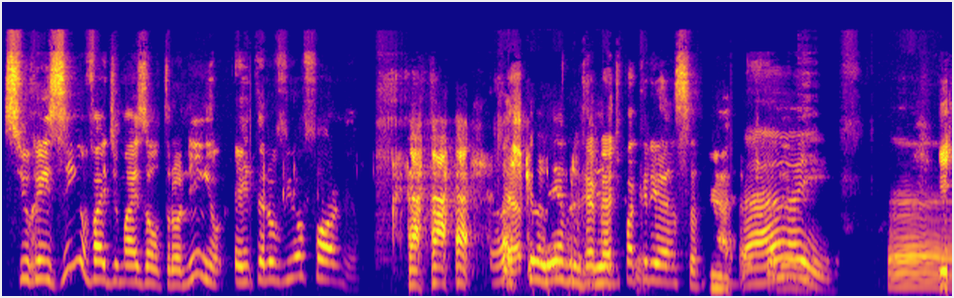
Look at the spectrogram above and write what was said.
se o reizinho vai demais ao troninho, enter o Viofórmio. Acho que eu lembro disso. Remédio para criança. Ai. Ah, E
